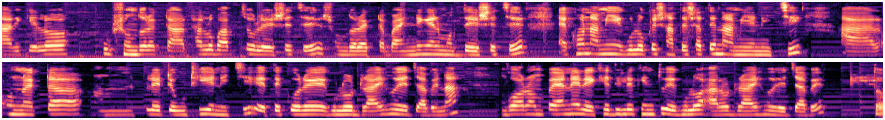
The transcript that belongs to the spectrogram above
নারিকেলও খুব সুন্দর একটা আঠালো ভাব চলে এসেছে, সুন্দর একটা বাইন্ডিংয়ের মধ্যে এসেছে। এখন আমি এগুলোকে সাথে সাথে নামিয়ে নিচ্ছি আর অন্য একটা প্লেটে উঠিয়ে নিচ্ছি। এতে করে এগুলো ড্রাই হয়ে যাবে না। গরম প্যানে রেখে দিলে কিন্তু এগুলো আরও ড্রাই হয়ে যাবে। তো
